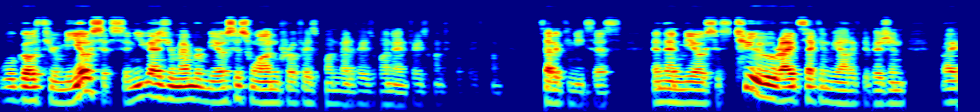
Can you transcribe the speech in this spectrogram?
will go through meiosis. And you guys remember meiosis 1, prophase 1, metaphase 1, anaphase 1, telophase 1, cytokinesis. And then meiosis 2, right, second meiotic division, right,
